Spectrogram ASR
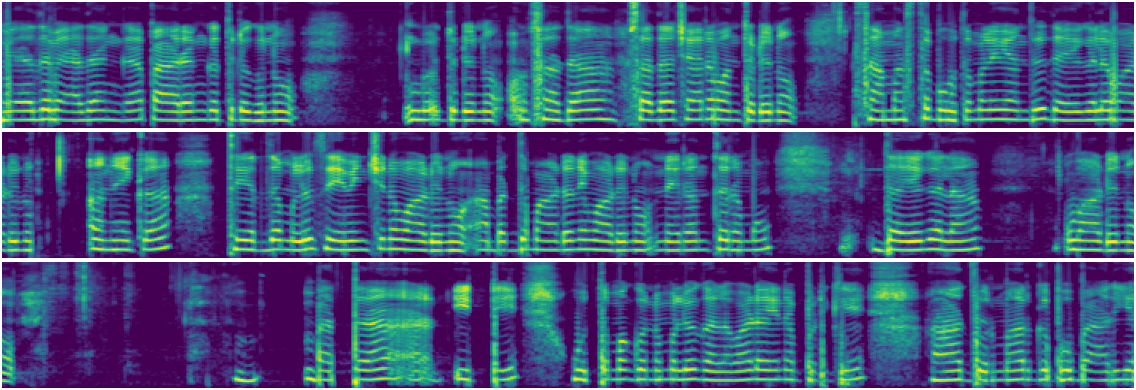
వేద వేదంగా పారంగతుడుగును గతుడును సదా సదాచారవంతుడును సమస్త భూతముల యందు దయగలవాడును. అనేక తీర్థములు సేవించిన వాడును అబద్ధమాడని వాడును నిరంతరము దయగల వాడును భర్త ఇట్టి ఉత్తమ గుణములు గలవాడైనప్పటికీ ఆ దుర్మార్గపు భార్య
